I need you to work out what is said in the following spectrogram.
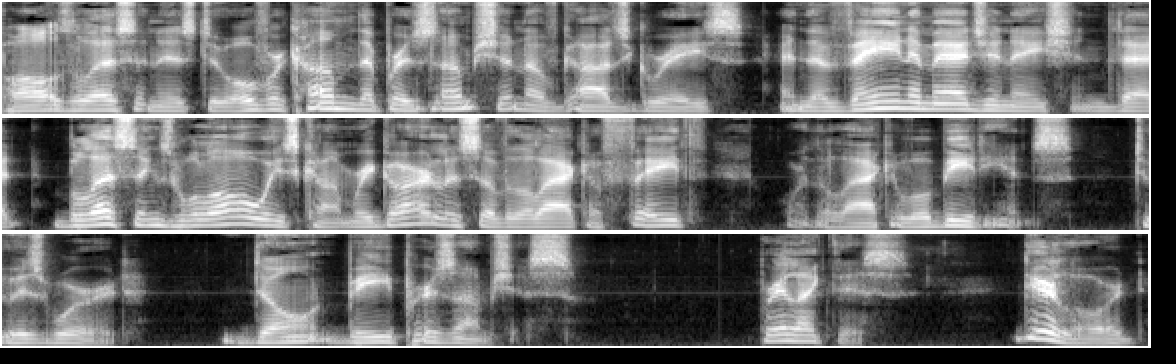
Paul's lesson is to overcome the presumption of God's grace and the vain imagination that blessings will always come regardless of the lack of faith or the lack of obedience to His Word. Don't be presumptuous. Pray like this Dear Lord,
